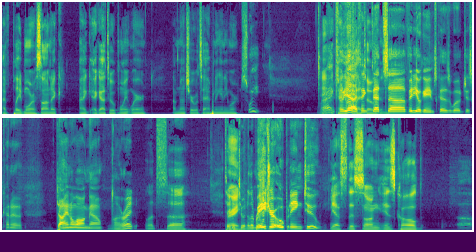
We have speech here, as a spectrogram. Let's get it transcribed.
I've played more of Sonic. I I got to a point where I'm not sure what's happening anymore. Sweet. It- All it right. So yeah, I think that's uh, video games because we're just kind of dying along now. All right, let's uh, take All it to another break. Major opening too. yes. This song is called uh,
